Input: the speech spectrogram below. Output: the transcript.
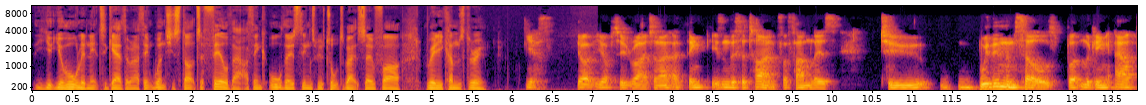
You're all in it together, and I think once you start to feel that, I think all those things we've talked about so far really comes through. Yes, you're, you're absolutely right. And I, I think, isn't this a time for families to, within themselves, but looking out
